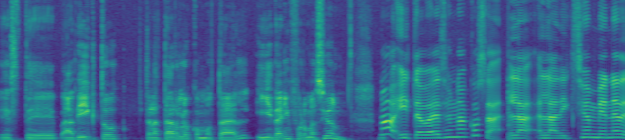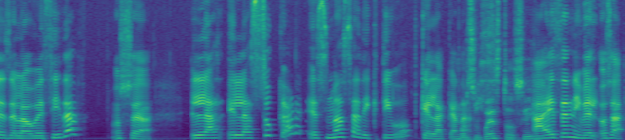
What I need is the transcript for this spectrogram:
este, adicto, tratarlo como tal y dar información. No, y te voy a decir una cosa, la, la adicción viene desde la obesidad. O sea, la- el azúcar es más adictivo que la cannabis. supuesto, sí. A ese nivel. O sea,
